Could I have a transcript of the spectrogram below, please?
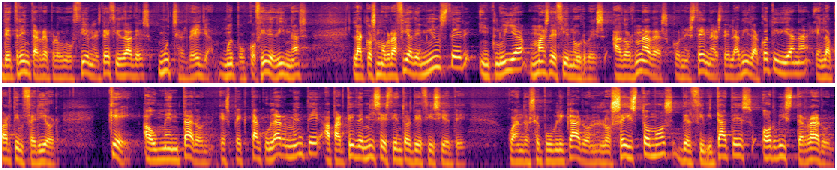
de 30 reproducciones de ciudades, muchas de ellas muy poco fidedignas, la cosmografía de Münster incluía más de 100 urbes, adornadas con escenas de la vida cotidiana en la parte inferior, que aumentaron espectacularmente a partir de 1617, cuando se publicaron los seis tomos del Civitates Orbis Terrarum,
